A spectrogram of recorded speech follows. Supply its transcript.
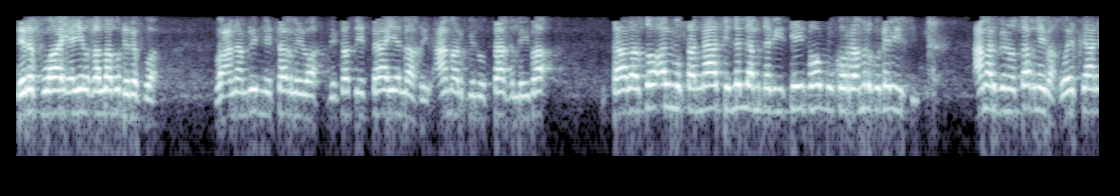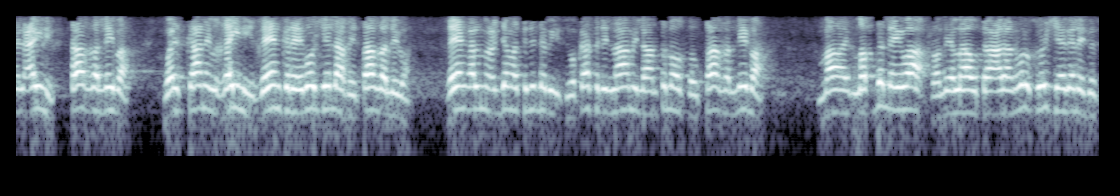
dhirif waay ay lgalabo dhirif wa وan amr bni tagliba bifati taaya lakri camar bin tagliba taadaso almusanaati lalam dhabisiyey foogu kora marku dhabisi camar bin tagliba waiskan lcayni tagaliba waiskan lgayni enka reeboshe lakri tagaliba en almucjamati lidhabisi wakasri laami laantolooso tagaliba ma labda laywa radi allahu taala an wal soo sheega lagas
